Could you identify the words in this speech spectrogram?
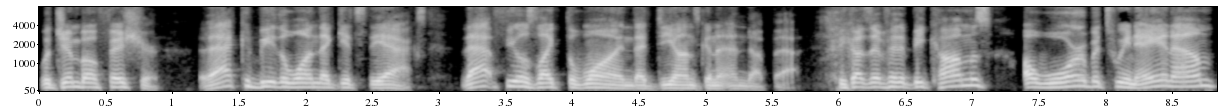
with Jimbo Fisher. That could be the one that gets the axe. That feels like the one that Deion's going to end up at. Because if it becomes a war between A&M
